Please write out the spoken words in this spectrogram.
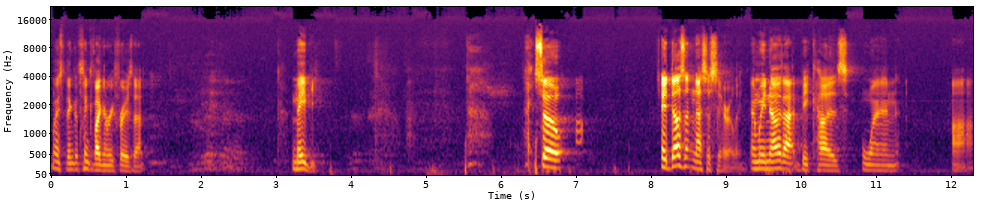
Let me think, think if I can rephrase that. Maybe. So, it doesn't necessarily. And we know that because when, uh,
